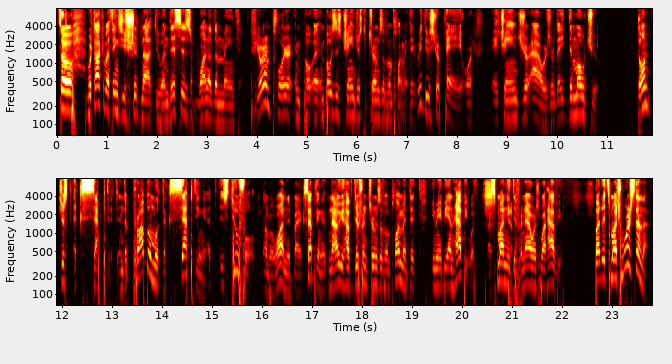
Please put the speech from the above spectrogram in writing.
So we're talking about things you should not do, and this is one of the main things. If your employer impo- uh, imposes changes to terms of employment, they reduce your pay, or they change your hours, or they demote you, don't just accept it. And the problem with accepting it is twofold. Number one, by accepting it, now you have different terms of employment that you may be unhappy with. Less money, yep. different hours, what have you. But it's much worse than that.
